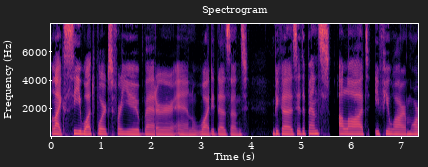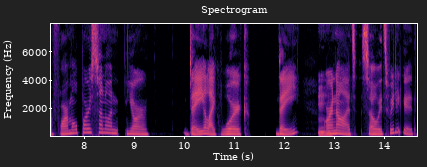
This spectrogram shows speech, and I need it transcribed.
like see what works for you better and what it doesn't because it depends a lot if you are a more formal person on your day like work day Mhm. or not so it's really good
